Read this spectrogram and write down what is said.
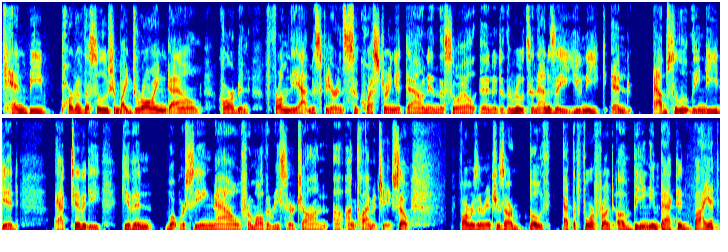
can be part of the solution by drawing down carbon from the atmosphere and sequestering it down in the soil and into the roots. And that is a unique and absolutely needed activity given what we're seeing now from all the research on uh, on climate change. So farmers and ranchers are both at the forefront of being impacted by it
